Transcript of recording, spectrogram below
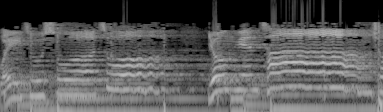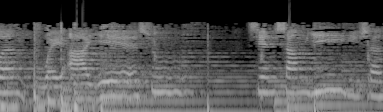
为主所做，永远长存。为爱耶稣，献上一生，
